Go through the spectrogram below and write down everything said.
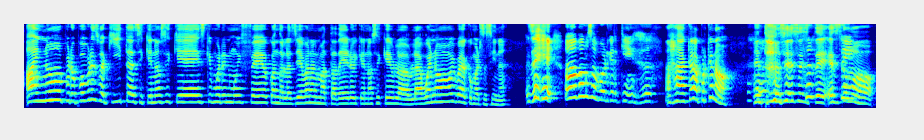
ay no, pero pobres vaquitas y que no sé qué, es que mueren muy feo cuando las llevan al matadero y que no sé qué, bla, bla. Bueno, hoy voy a comer cecina. Sí, ah, vamos a Burger King. Ajá, claro, ¿por qué no? Entonces, este, es como...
